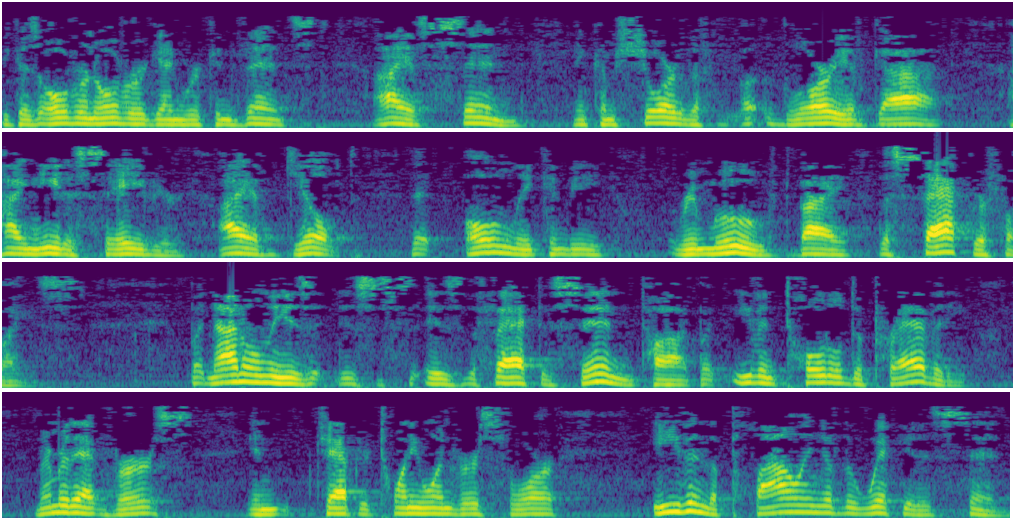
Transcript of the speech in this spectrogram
Because over and over again we're convinced, I have sinned and come short of the glory of God. I need a Savior. I have guilt that only can be removed by the sacrifice. But not only is, it, is, is the fact of sin taught, but even total depravity. Remember that verse in chapter 21, verse 4? Even the plowing of the wicked is sin.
